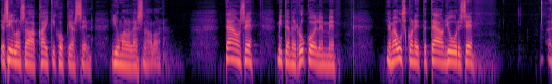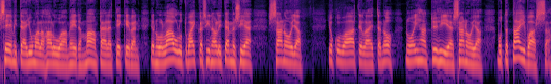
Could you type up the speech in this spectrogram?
Ja silloin saa kaikki kokea sen Jumalan läsnäolon. Tämä on se, mitä me rukoilemme. Ja mä uskon, että tämä on juuri se, se, mitä Jumala haluaa meidän maan päällä tekevän. Ja nuo laulut, vaikka siinä oli tämmöisiä sanoja, joku voi ajatella, että no, nuo on ihan tyhjiä sanoja, mutta taivaassa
